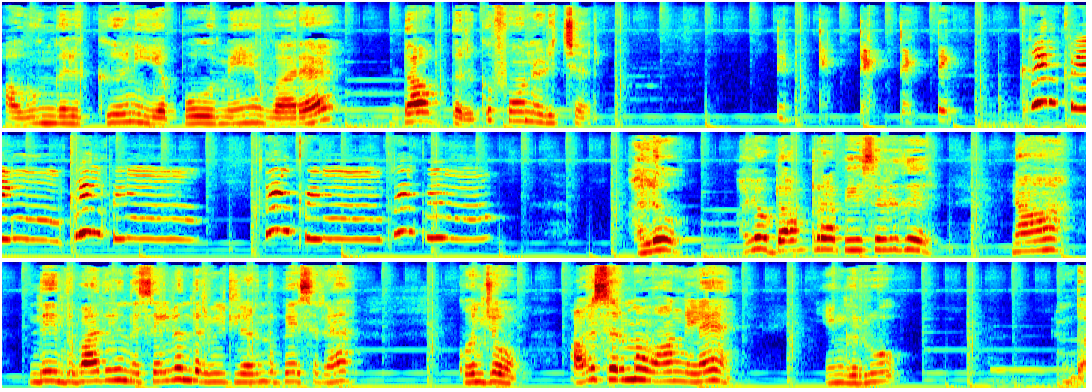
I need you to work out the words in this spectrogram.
அவங்களுக்கு நீ எப்போவுமே வர டாக்டருக்கு ஃபோன் அடித்தார் ஹலோ ஹலோ டாக்டரா பேசுறது? நான் இந்த இந்த மாதிரி இந்த செல்வந்தர் வீட்டில இருந்து பேசுறேன். கொஞ்சம் அவசரமாக வாங்களேன். எங்கள் ரூ இந்த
